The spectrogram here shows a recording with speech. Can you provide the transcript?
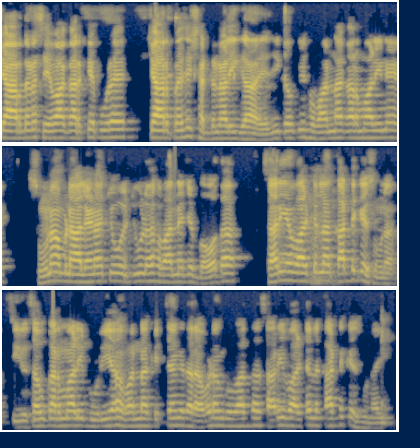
ਚਾਰ ਦਿਨ ਸੇਵਾ ਕਰਕੇ ਪੂਰੇ ਚਾਰ ਪੈਸੇ ਛੱਡਣ ਵਾਲੀ ਗਾਂ ਹੈ ਜੀ ਕਿਉਂਕਿ ਹਵਾਨਾ ਕਰਮ ਵਾਲੀ ਨੇ ਸੋਹਣਾ ਬਣਾ ਲੈਣਾ ਝੋਲ ਝੂਲ ਹਵਾਨੇ 'ਚ ਬਹੁਤ ਆ। ਸਾਰੀਆਂ ਵਾਲਟਲਾਂ ਕੱਢ ਕੇ ਸੋਹਣਾ। ਸੀਲ ਸਾਊ ਕਰਮ ਵਾਲੀ ਪੂਰੀ ਆ ਹਵਾਨਾ ਖਿੱਚਾਂਗੇ ਤਾਂ ਰਬੜ ਵਾਂਗੂ ਵੱਧਦਾ। ਸਾਰੀ ਵਾਲਟਲ ਕੱਢ ਕੇ ਸੋਹਣਾ ਜੀ।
